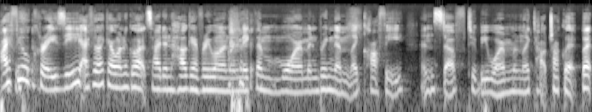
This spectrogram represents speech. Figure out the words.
I feel crazy. I feel like I want to go outside and hug everyone and make them warm and bring them like coffee and stuff to be warm and like hot chocolate. But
